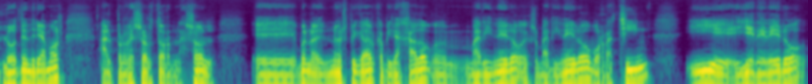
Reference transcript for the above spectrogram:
Luego tendríamos al profesor Tornasol. Eh, bueno, no he explicado el capitán eh, marinero, ex marinero, borrachín y, heredero,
